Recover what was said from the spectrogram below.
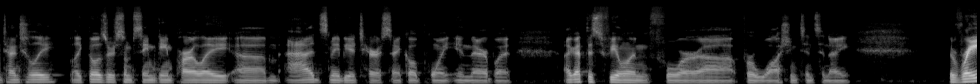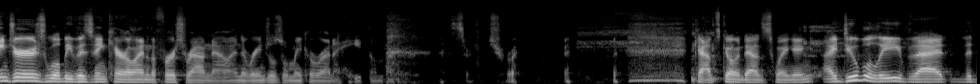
potentially. Like those are some same game parlay um, ads, maybe a Tarasenko point in there, but I got this feeling for uh, for Washington tonight. The Rangers will be visiting Carolina in the first round now, and the Rangers will make a run. I hate them. Caps going down swinging. I do believe that the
